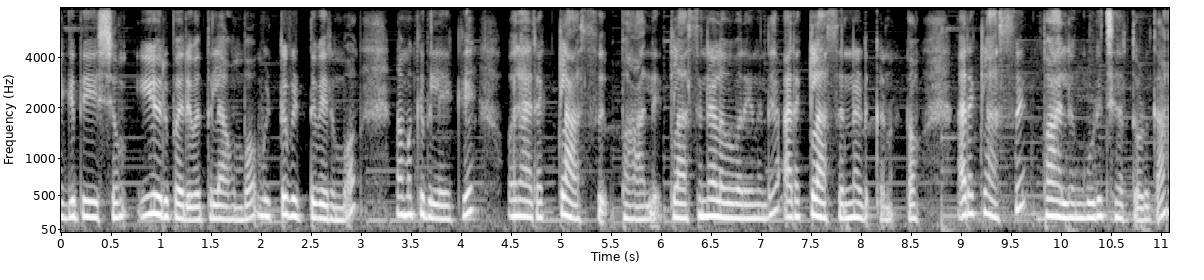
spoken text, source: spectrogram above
ഏകദേശം ഈ ഒരു പരുവത്തിലാവുമ്പോൾ വിട്ട് വിട്ട് വരുമ്പോൾ നമുക്കിതിലേക്ക് ഒരര ഗ്ലാസ് പാൽ ഗ്ലാസിന്റെ അളവ് പറയുന്നുണ്ട് അര ഗ്ലാസ് തന്നെ എടുക്കണം കേട്ടോ അര ഗ്ലാസ് പാലും കൂടി ചേർത്ത് കൊടുക്കുക.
